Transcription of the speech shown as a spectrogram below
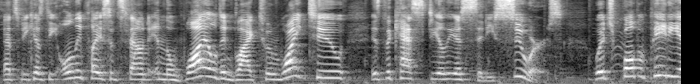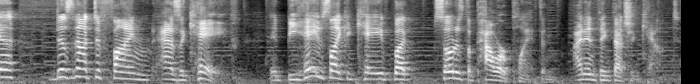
That's because the only place it's found in the wild in Black 2 and White 2 is the Castelia City sewers, which Bulbapedia does not define as a cave. It behaves like a cave, but so does the power plant, and I didn't think that should count.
